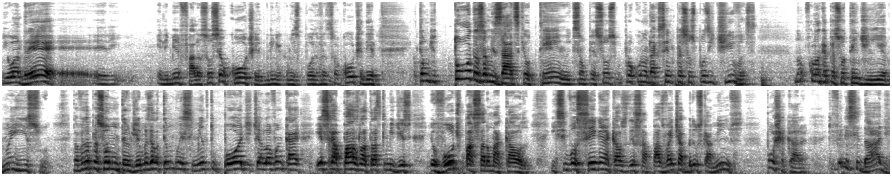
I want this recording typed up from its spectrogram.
E o André, é, ele, ele me fala, eu sou seu coach, ele brinca com minha esposa, eu falo, sou coach dele. Então, de todas as amizades que eu tenho e que são pessoas, eu procuro andar sempre com pessoas positivas. Não falando que a pessoa tem dinheiro, não é isso. Talvez a pessoa não tenha dinheiro, mas ela tem um conhecimento que pode te alavancar. Esse rapaz lá atrás que me disse: Eu vou te passar uma causa, e se você ganhar a causa desse rapaz, vai te abrir os caminhos. Poxa, cara, felicidade.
